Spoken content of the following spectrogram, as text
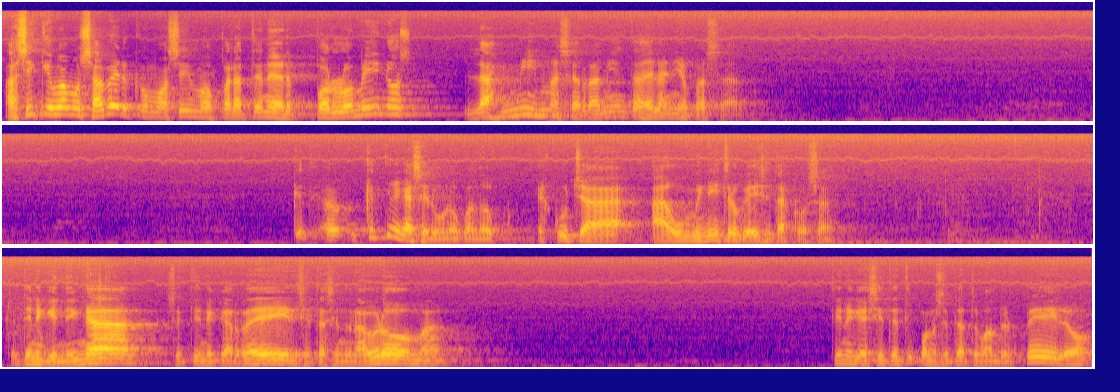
Así que vamos a ver cómo hacemos para tener por lo menos las mismas herramientas del año pasado. ¿Qué, tiene que hacer uno cuando escucha a un ministro que dice estas cosas? Se tiene que indignar, se tiene que reír, se está haciendo una broma. Tiene que decir, este tipo no se está tomando el pelo.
